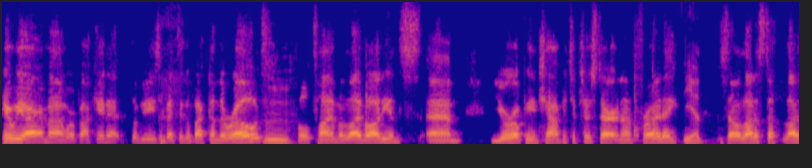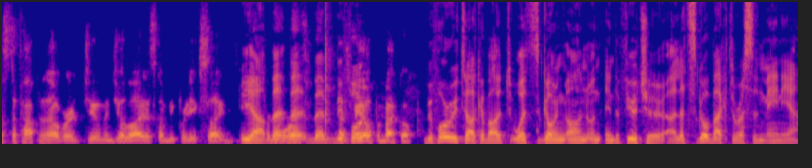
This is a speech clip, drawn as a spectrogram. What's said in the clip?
Here we are, man. We're back in it. WWE's about to go back on the road, Mm, full time, a live audience. Um, European Championships are starting on Friday. yep. So a lot of stuff, a lot of stuff happening over June and July. That's going to be pretty exciting. Yeah, but, but but as we before open back up. Before we talk about what's going on, on in the future, uh, let's go back to WrestleMania.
